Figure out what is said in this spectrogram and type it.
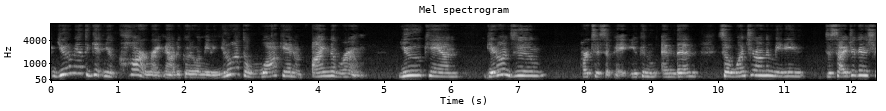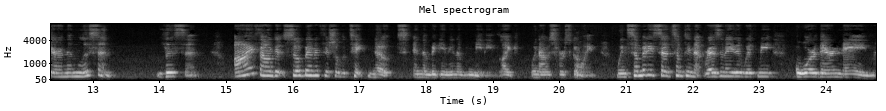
you don't have to get in your car right now to go to a meeting. You don't have to walk in and find the room. You can get on Zoom, participate. You can, and then, so once you're on the meeting, decide you're going to share and then listen. Listen. I found it so beneficial to take notes in the beginning of a meeting, like when I was first going. When somebody said something that resonated with me, or their name.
